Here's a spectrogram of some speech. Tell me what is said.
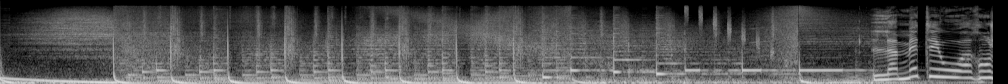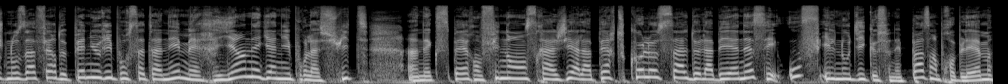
Música La météo arrange nos affaires de pénurie pour cette année, mais rien n'est gagné pour la suite. Un expert en finance réagit à la perte colossale de la BNS et ouf, il nous dit que ce n'est pas un problème.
